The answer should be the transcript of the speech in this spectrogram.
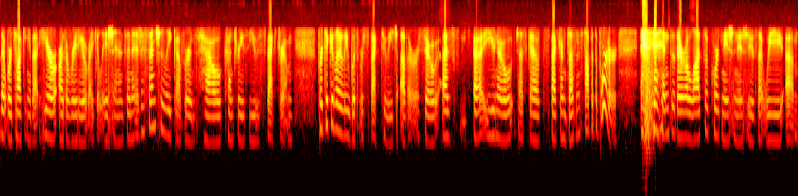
that we're talking about here, are the radio regulations, and it essentially governs how countries use spectrum, particularly with respect to each other. So, as uh, you know, Jessica, spectrum doesn't stop at the border, and there are lots of coordination issues that we um,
